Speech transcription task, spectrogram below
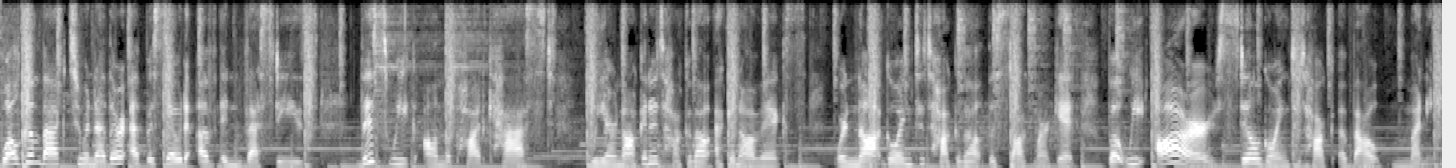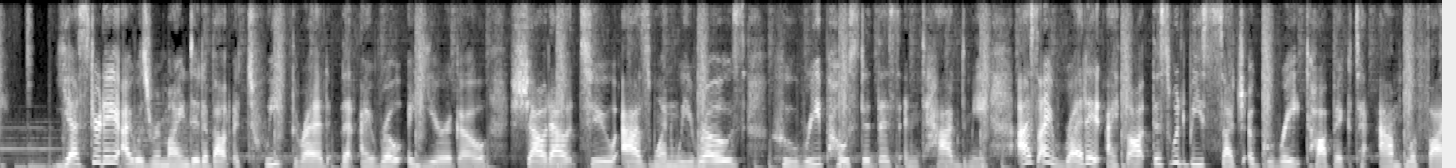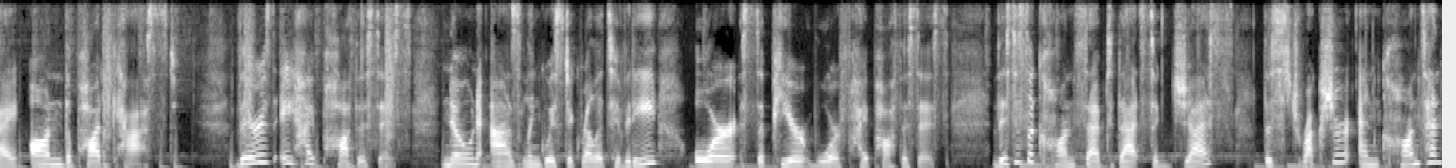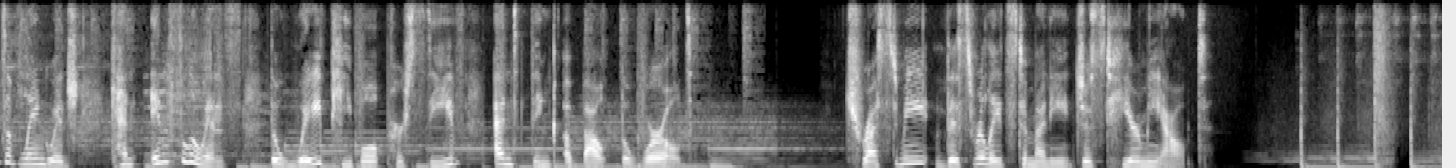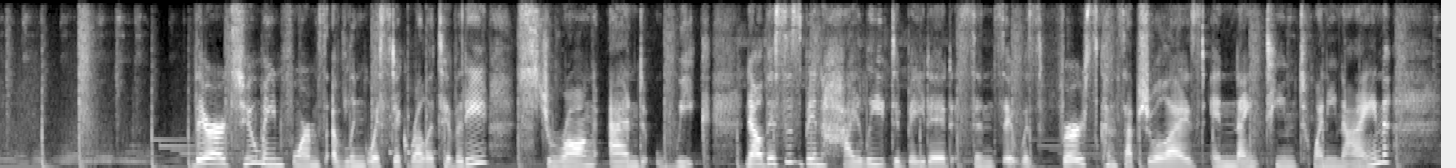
Welcome back to another episode of Investies. This week on the podcast, we are not going to talk about economics. We're not going to talk about the stock market, but we are still going to talk about money. Yesterday, I was reminded about a tweet thread that I wrote a year ago. Shout out to As When We Rose, who reposted this and tagged me. As I read it, I thought this would be such a great topic to amplify on the podcast. There is a hypothesis known as linguistic relativity or Sapir Whorf hypothesis. This is a concept that suggests the structure and content of language can influence the way people perceive and think about the world. Trust me, this relates to money. Just hear me out. There are two main forms of linguistic relativity strong and weak. Now, this has been highly debated since it was first conceptualized in 1929.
